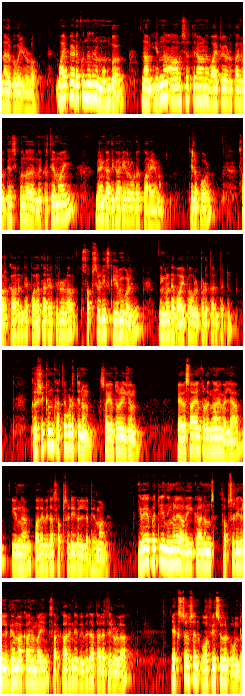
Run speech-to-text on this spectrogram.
നൽകുകയുള്ളൂ. വായ്പ എടുക്കുന്നതിന് മുമ്പ് നാം ഇന്ന ആവശ്യത്തിനാണ് വായ്പ എടുക്കാൻ ഉദ്ദേശിക്കുന്നതെന്ന് കൃത്യമായി ബാങ്ക് അധികാരികളോട് പറയണം. ചിലപ്പോൾ സർക്കാരിന്റെ പലതരത്തിലുള്ള സബ്സിഡി സ്കീമുകളിൽ നിങ്ങളുടെ വായ്പ ഉൾപ്പെടുത്താൻ പറ്റും. കൃഷിക്കും കച്ചവടത്തിനും സ്വയം തൊഴിലിനും വ്യവസായം തുടങ്ങാനുമെല്ലാം ഇന്ന് പലവിധ സബ്സിഡികൾ ലഭ്യമാണ്. ഇവയെപ്പറ്റി നിങ്ങളെ അറിയിക്കാനും സബ്സിഡികൾ ലഭ്യമാക്കാനുമായി സർക്കാരിന്റെ വിവിധ തരത്തിലുള്ള എക്സ്റ്റൻഷൻ ഓഫീസുകൾ ഉണ്ട്.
